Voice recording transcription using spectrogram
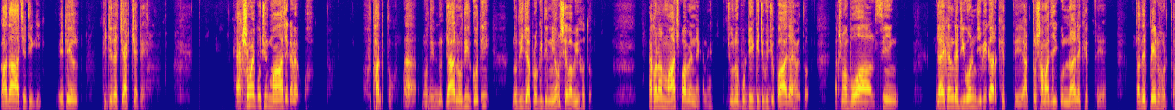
কাদা আছে ঠিকই, এঁটেল কিছুটা চ্যাটচ্যাটে একসময় প্রচুর মাছ এখানে থাকতো। নদীর যা নদীর গতি, নদী যা প্রকৃতির নিয়ম, সেভাবেই হতো। এখন আর মাছ পাবেন না এখানে। চুনোপুটি কিছু কিছু পাওয়া যায় হয়তো। একসময় বোয়াল সিং যা এখানকার জীবন জীবিকার ক্ষেত্রে, আর্থসামাজিক উন্নয়নের ক্ষেত্রে তাদের পেট ভরতো।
